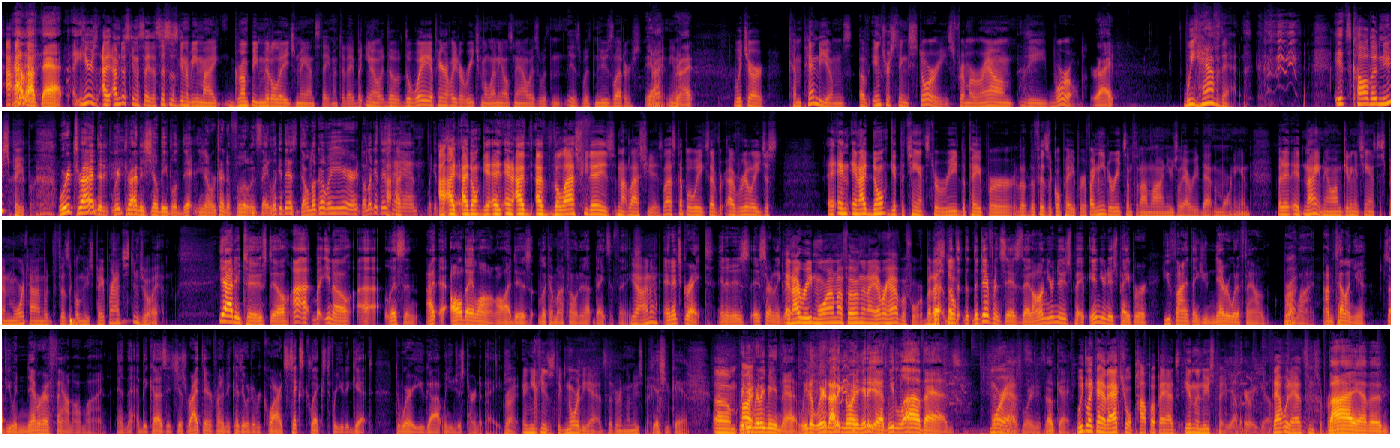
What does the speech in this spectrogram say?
I- How I- about that? here's I, I'm just going to say this. This is going to be my grumpy middle-aged man statement today. But you know the the way apparently to reach millennials now is with is with newsletters, Yeah. right? You know, right. which are compendiums of interesting stories from around the world. Right. We have that. it's called a newspaper. we're trying to we're trying to show people, di- you know, we're trying to fool them and say, look at this, don't look over here, don't look at this hand, look at this. I. I I don't get and, and I've I've the last few days not last few days last couple of weeks I've I've really just and and I don't get the chance to read the paper the, the physical paper if I need to read something online usually I read that in the morning and but at, at night now I'm getting a chance to spend more time with the physical newspaper and I just enjoy it Yeah, I do too. Still, I, but you know, uh, listen, I all day long, all I do is look on my phone and updates of things. yeah I know and it's great, and it is it is certainly great. and I read more on my phone than I ever have before but, I still but the, the difference is that on your newspaper, in your newspaper, you find things you never would have found Right. online. I'm telling you, stuff you would never have found online, and that because it's just right there in front of me. Because it would have required six clicks for you to get to where you got when you just turned a page. right and you can just ignore the ads that are in the newspaper Yes, you can. um We didn't right, really mean that. We don't. We're not ignoring any ads. We love ads. more ads Morning News. Okay. we'd like to have actual pop-up ads in the newspaper Yeah, there we go. That would add some surprise. Bye, Evan.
